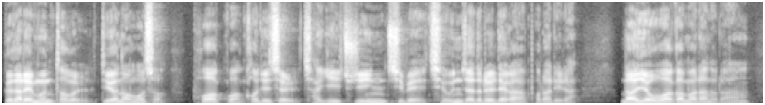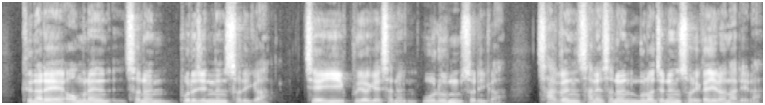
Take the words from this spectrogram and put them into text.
그날의 문턱을 뛰어넘어서 포악과 거짓을 자기 주인 집에 채운 자들을 내가 벌하리라. 나 여호와가 말하노라. 그날의 어문에서는 부르짖는 소리가 제2 구역에서는 울음 소리가 작은 산에서는 무너지는 소리가 일어나리라.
